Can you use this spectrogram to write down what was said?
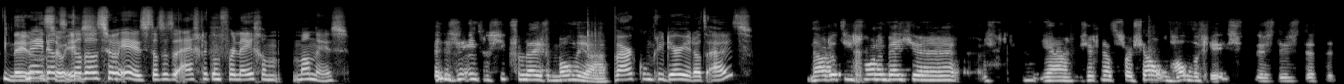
Nee, nee, dat, dat, het zo dat is. het zo is. Dat het eigenlijk een verlegen man is. Het is een intrinsiek verlegen man, ja. Waar concludeer je dat uit? Nou, dat hij gewoon een beetje, eh, ja, zeg je dat, sociaal onhandig is. Dus, dus dat, dat,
